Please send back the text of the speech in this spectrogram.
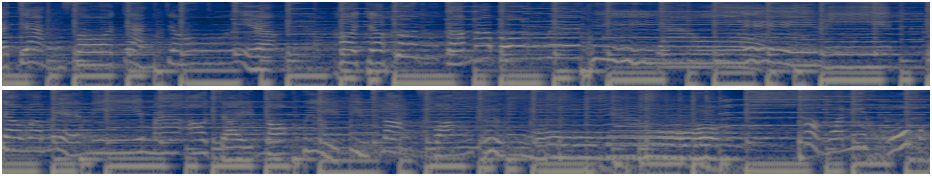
ก็จังโซจังจอยเขาจะขึ้นกับมาบนเวทีเจ้านี่เจ้าว่าแม่นี้มาเอาใจน้องพี่ที่นั่งฟังถึงโมู่ห้อวันนี้คู่ของ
